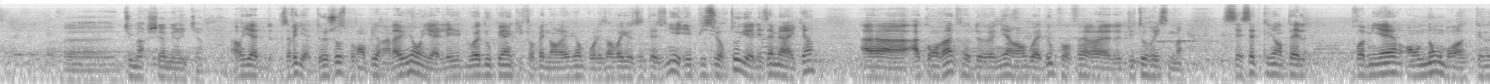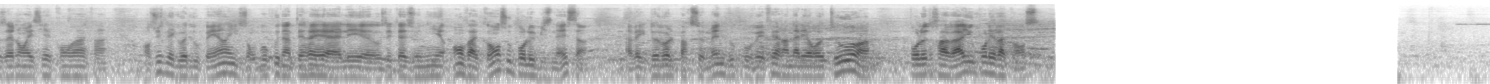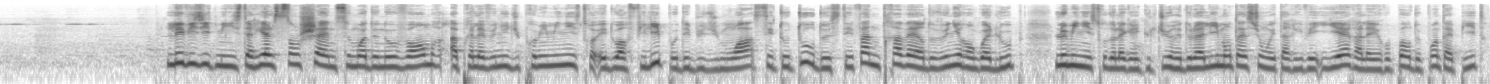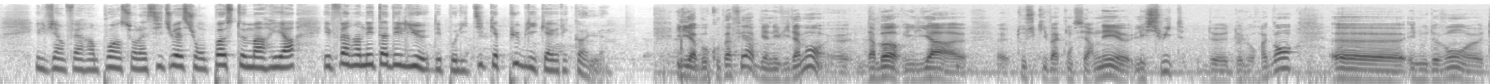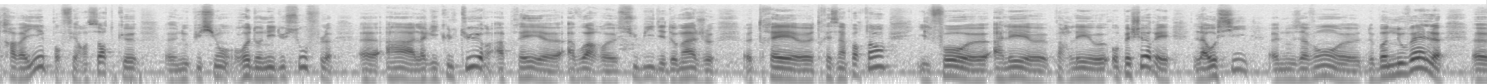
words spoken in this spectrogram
du marché américain. Alors, il y a, vous savez, il y a deux choses pour remplir un avion. Il y a les Guadeloupéens qu'il faut mettre dans l'avion pour les envoyer aux États-Unis, et puis surtout, il y a les Américains à, convaincre de venir en Guadeloupe pour faire euh, du tourisme. C'est cette clientèle première en nombre que nous allons essayer de convaincre. Ensuite, les Guadeloupéens, ils ont beaucoup d'intérêt à aller aux États-Unis en vacances ou pour le business. Avec deux vols par semaine, vous pouvez faire un aller-retour pour le travail ou pour les vacances. Les visites ministérielles s'enchaînent ce mois de novembre. Après la venue du Premier ministre Édouard Philippe au début du mois, c'est au tour de Stéphane Travers de venir en Guadeloupe. Le ministre de l'Agriculture et de l'Alimentation est arrivé hier à l'aéroport de Pointe-à-Pitre. Il vient faire un point sur la situation post-Maria et faire un état des lieux des politiques publiques agricoles. Il y a beaucoup à faire, bien évidemment. Euh, d'abord, il y a euh, tout ce qui va concerner euh, les suites de, l'ouragan euh, et nous devons euh, travailler pour faire en sorte que euh, nous puissions redonner du souffle à l'agriculture après avoir subi des dommages très, très importants. Il faut aller parler aux pêcheurs et là aussi nous avons de bonnes nouvelles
